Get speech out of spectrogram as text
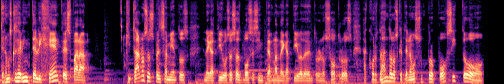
Tenemos que ser inteligentes para quitarnos esos pensamientos negativos, esas voces internas negativas de dentro de nosotros, acordándonos que tenemos un propósito.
